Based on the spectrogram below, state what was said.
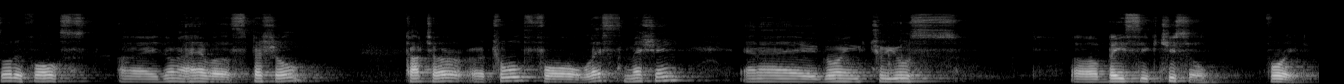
Sorry folks, I don't have a special cutter uh, tool for lathe machine and I'm going to use a basic chisel for it.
